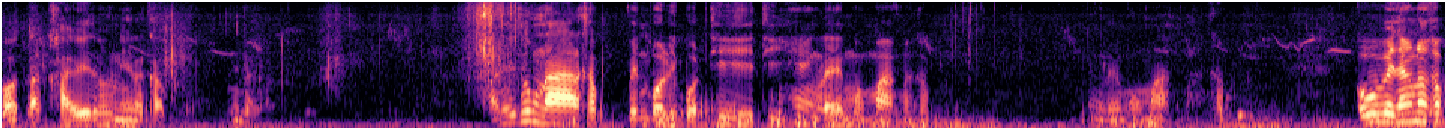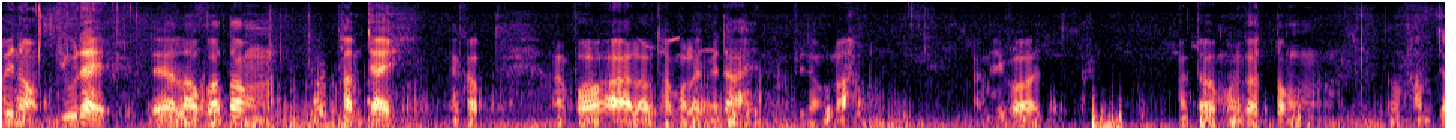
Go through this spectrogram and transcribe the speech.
ก็ตักไคร้พวกนี้นะครับ นี่แหละอันนี้ทุ่งนาครับเป็นบริบทที่ที่แห้งแล้งมากๆนะครับแห้งแล้งมากๆนะครับ ก็ไม่เป็นทั้งนั้นครับพี่น้องอยู่ได้แต่เราก็ต้องทำใจนะครับ เพราะเราทำอะไรไม่ได้นะครับพี่น้องเนาะอันนี้ก็แต่ามันก็ต้องต้องทำใจ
